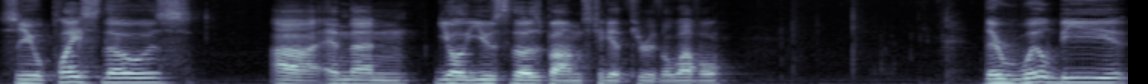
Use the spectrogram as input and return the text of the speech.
So you'll place those, uh, and then you'll use those bombs to get through the level. There will be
